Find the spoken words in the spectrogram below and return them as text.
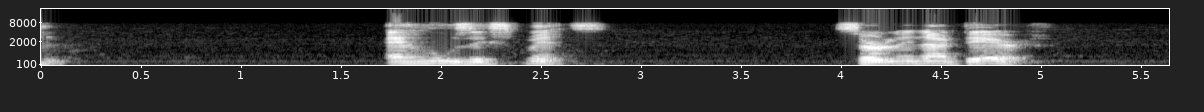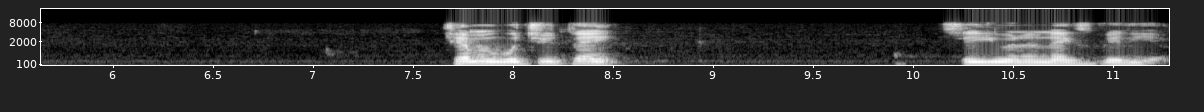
at whose expense? Certainly not theirs. Tell me what you think. See you in the next video.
